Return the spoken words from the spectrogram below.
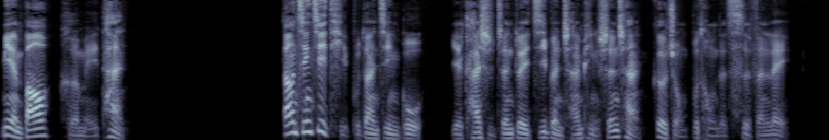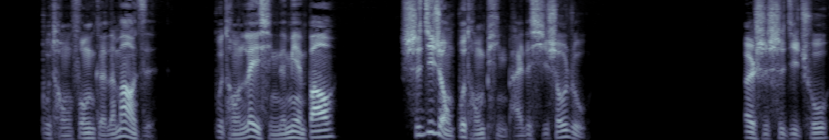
面包和煤炭。当经济体不断进步，也开始针对基本产品生产各种不同的次分类，不同风格的帽子，不同类型的面包，十几种不同品牌的洗手乳。二十世纪初，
